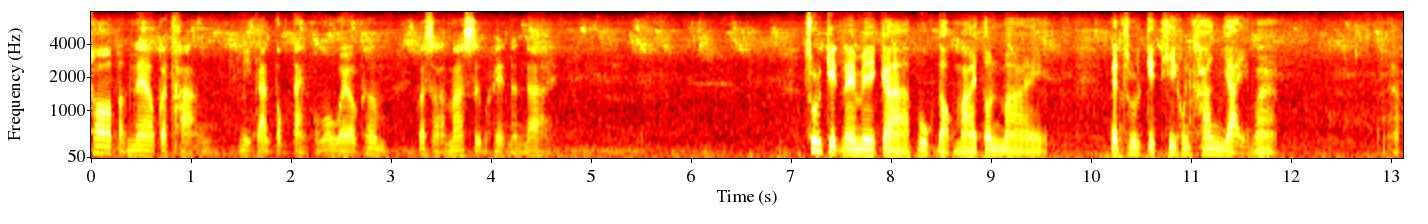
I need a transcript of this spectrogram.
ชอบแบบแนวกระถาง มีการตกแต่งคำว่า welcome ก็สามารถซื้อประเภทนั้นได้ ธุรกิจในอเมริกาปลูกดอกไม้ต้นไม้ เป็นธุรกิจที่ค่อนข้างใหญ่มากนะครับ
